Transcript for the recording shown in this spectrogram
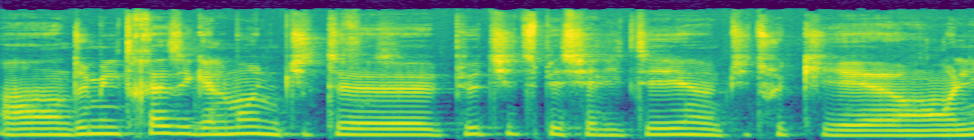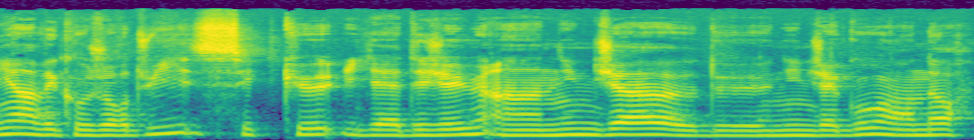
En 2013 également, une petite, euh, petite spécialité, un petit truc qui est en lien avec aujourd'hui, c'est qu'il y a déjà eu un ninja euh, de Ninjago en or,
